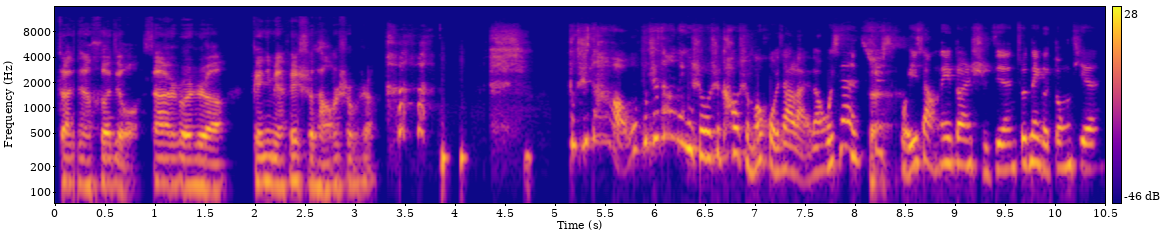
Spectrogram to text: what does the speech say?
赚钱喝酒，三是说是给你免费食堂，是不是？不知道，我不知道那个时候是靠什么活下来的。我现在去回想那段时间，就那个冬天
